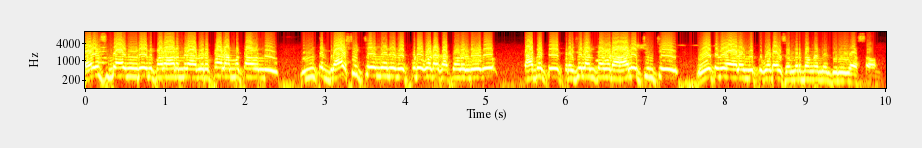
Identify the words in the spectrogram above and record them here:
రైస్ బ్యాగ్ ఈరోజు పదహారు వందల యాభై రూపాయలు అమ్ముతా ఉంది. ఇంత డ్రాస్టిక్ చేంజ్ అనేది ఎప్పుడూ కూడా గతంలో లేదు. కాబట్టి ప్రజలంతా కూడా ఆలోచించి ఓటు వేయాలని చెప్పి కూడా ఈ సందర్భంగా మేము తెలియజేస్తా ఉన్నాం.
